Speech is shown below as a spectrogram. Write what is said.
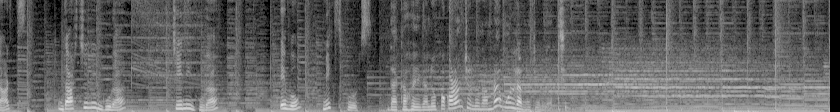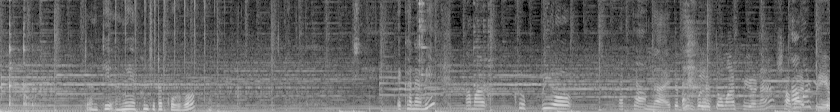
নাটস, দারচিনির গুঁড়া, চিনি গুঁড়া এবং মিক্স ফ্রুটস। দেখা হয়ে গেল উপকরণ, চলুন আমরা মূল রান্না চলে যাচ্ছি। আন্টি আমি এখন যেটা করব, এখানে আমি আমার খুব প্রিয় একটা না এটা ভুল বলে তোমার প্রিয় না সবার প্রিয়।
